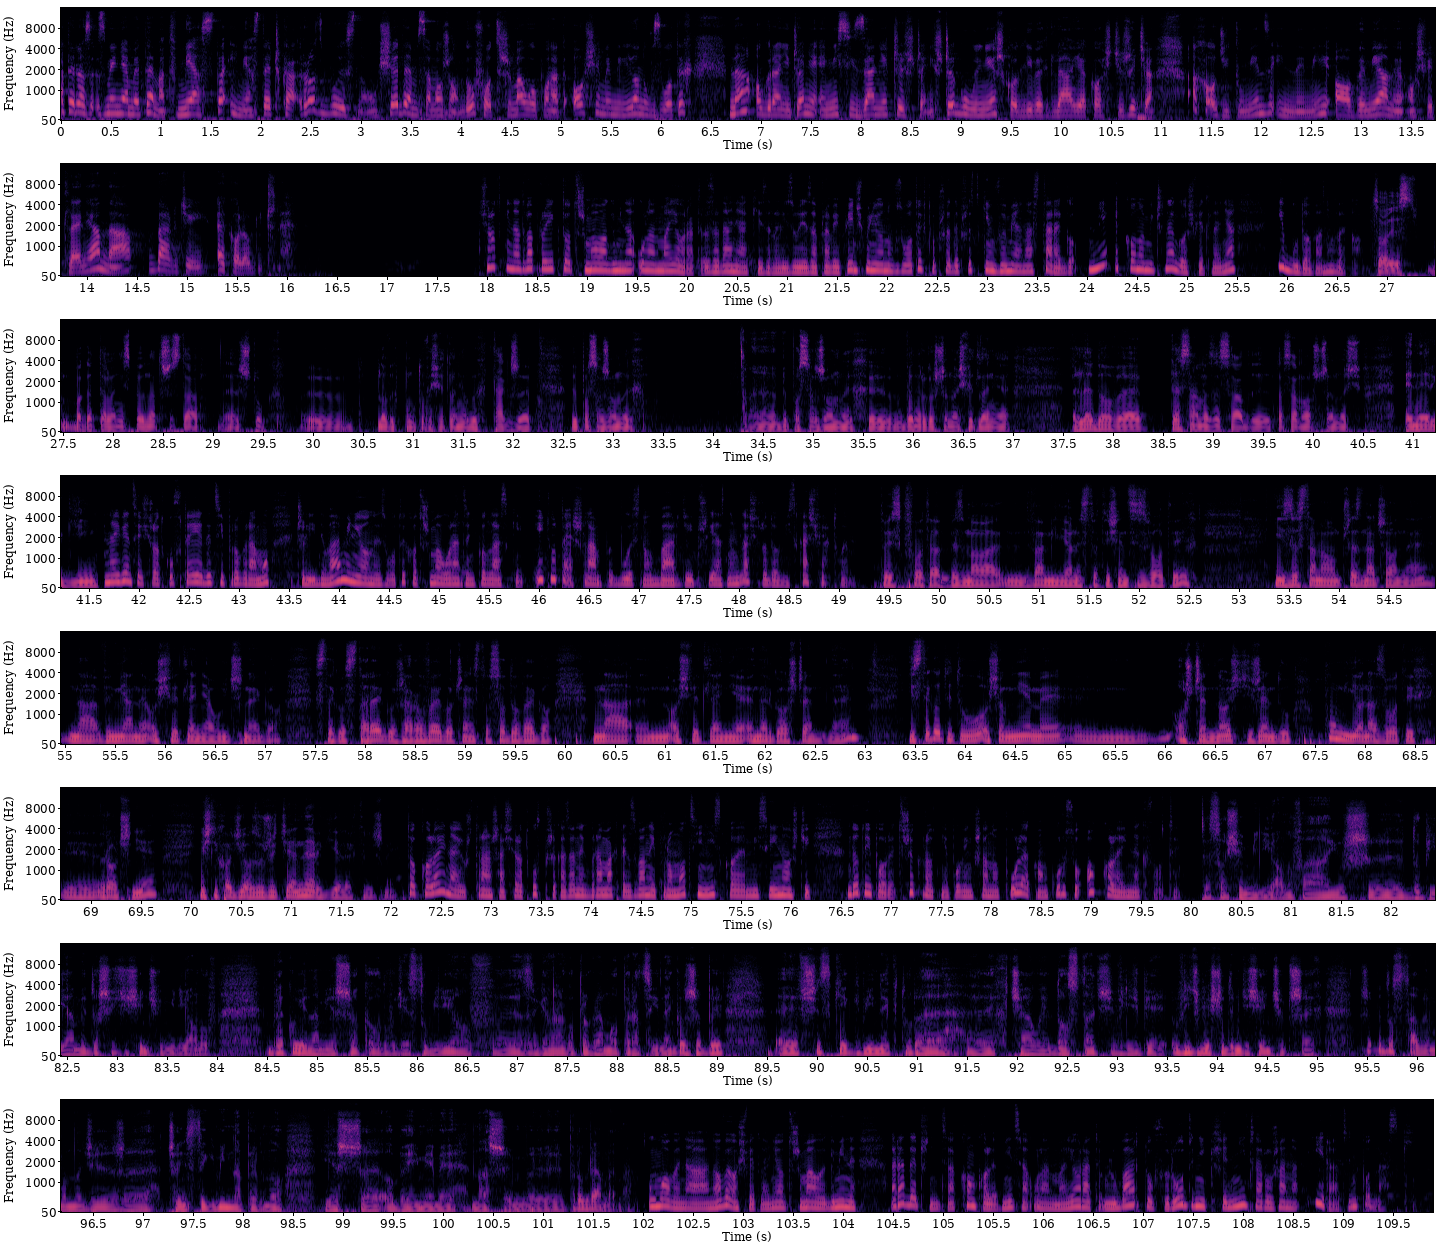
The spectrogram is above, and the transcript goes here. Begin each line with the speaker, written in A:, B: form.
A: A teraz zmieniamy temat. Miasta i miasteczka rozbłysną. Siedem samorządów otrzymało ponad 8 milionów złotych na ograniczenie emisji zanieczyszczeń, szczególnie szkodliwych dla jakości życia. A chodzi tu między innymi o wymianę oświetlenia na bardziej ekologiczne.
B: Środki na dwa projekty otrzymała gmina Ulan Majorat. Zadania, jakie zrealizuje za prawie 5 milionów złotych, to przede wszystkim wymiana starego, nieekonomicznego oświetlenia i budowa nowego.
C: To jest bagatela niespełna 300 sztuk y, nowych punktów oświetleniowych, także wyposażonych, e, wyposażonych w energooszczędne oświetlenie LEDowe, te same zasady, ta sama oszczędność energii.
B: Najwięcej środków w tej edycji programu, czyli 2 miliony złotych, otrzymał Radzeń Podlaski. I tu też lampy błysną bardziej przyjaznym dla środowiska światłem.
D: To jest kwota bez mała 2 miliony 100 tysięcy złotych i zostaną przeznaczone na wymianę oświetlenia ulicznego z tego starego, żarowego, często sodowego na em, oświetlenie energooszczędne i z tego tytułu osiągniemy em, oszczędności rzędu pół miliona złotych y, rocznie, jeśli chodzi o zużycie energii elektrycznej.
B: To kolejna już transza środków przekazanych w ramach tzw. promocji niskoemisyjności. Do tej pory trzykrotnie powiększano pulę konkursu o kolejne kwoty.
E: To jest 8 milionów, a już y, dobijamy do 60 milionów. Brakuje nam jeszcze około 20 milionów y, z Regionalnego Programu Operacyjnego, żeby y, wszystkie gminy, które chciały dostać w liczbie, w liczbie 73, żeby dostały. Mam nadzieję, że część z tych gmin na pewno jeszcze obejmiemy naszym programem.
B: Umowy na nowe oświetlenie otrzymały gminy Radecznica, Konkolewnica, Ulan Majorat, Lubartów, Rudnik, Siennica Różana i Radzeń Podlaski.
